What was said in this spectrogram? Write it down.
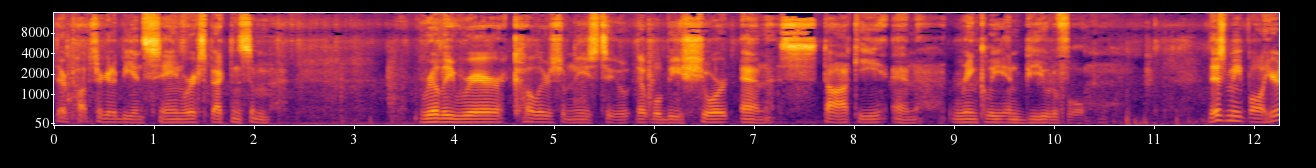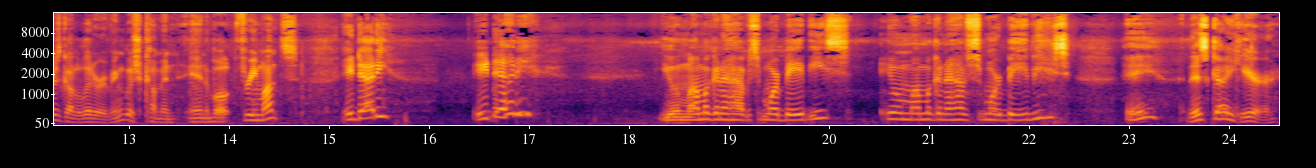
Their pups are going to be insane. We're expecting some really rare colors from these two that will be short and stocky and wrinkly and beautiful. This meatball here's got a litter of English coming in about three months. Hey, Daddy? Hey, Daddy? You and Mama gonna have some more babies? You and Mama gonna have some more babies? Hey, this guy here,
